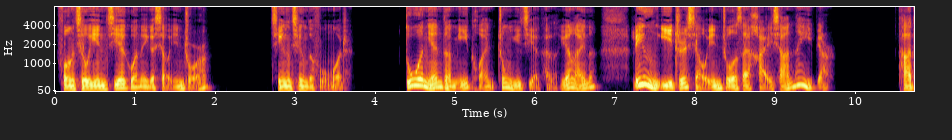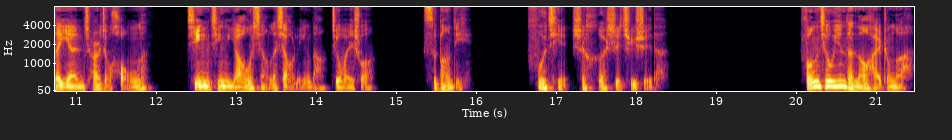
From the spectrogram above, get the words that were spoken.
冯秋英接过那个小银镯，轻轻的抚摸着，多年的谜团终于解开了。原来呢，另一只小银镯在海峡那边，他的眼圈就红了。轻轻摇响了小铃铛，就问说：“斯邦迪，父亲是何时去世的？”冯秋英的脑海中啊，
